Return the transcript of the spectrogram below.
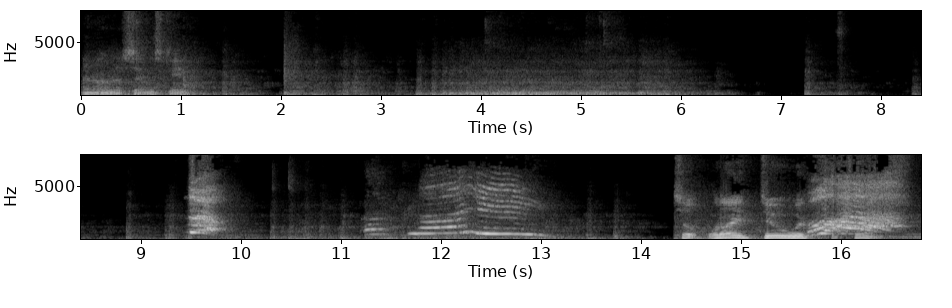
I don't understand this game. I'm flying. So what do I do with the Ah! points?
